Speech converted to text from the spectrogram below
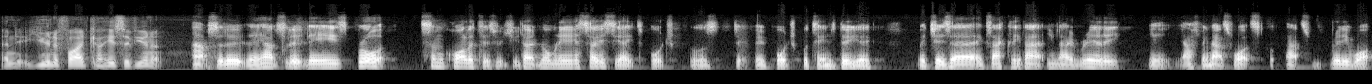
and unified, cohesive unit. Absolutely, absolutely. He's brought some qualities which you don't normally associate to Portugal's to Portugal teams, do you? Which is uh, exactly that. You know, really I think that's what's that's really what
